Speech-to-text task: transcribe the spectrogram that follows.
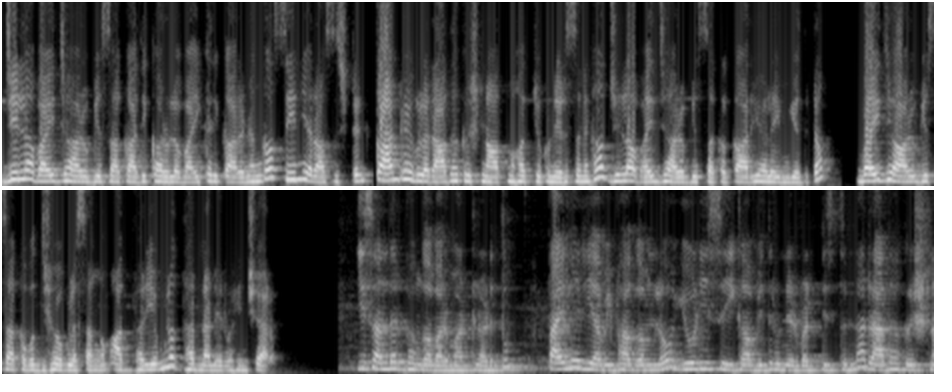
జిల్లా వైద్య ఆరోగ్య శాఖ అధికారుల వైఖరి కారణంగా సీనియర్ అసిస్టెంట్ కాండ్రేగుల రాధాకృష్ణ ఆత్మహత్యకు నిరసనగా జిల్లా వైద్య ఆరోగ్య శాఖ కార్యాలయం ఎదుట వైద్య ఆరోగ్య శాఖ ఉద్యోగుల సంఘం ఆధ్వర్యంలో ధర్నా నిర్వహించారు. ఈ సందర్భంగా వారు మాట్లాడుతూ పైలేరియా విభాగంలో యూడీసీగా విధులు నిర్వర్తిస్తున్న రాధాకృష్ణ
